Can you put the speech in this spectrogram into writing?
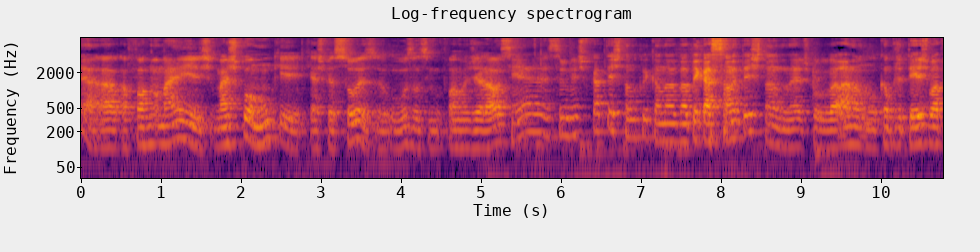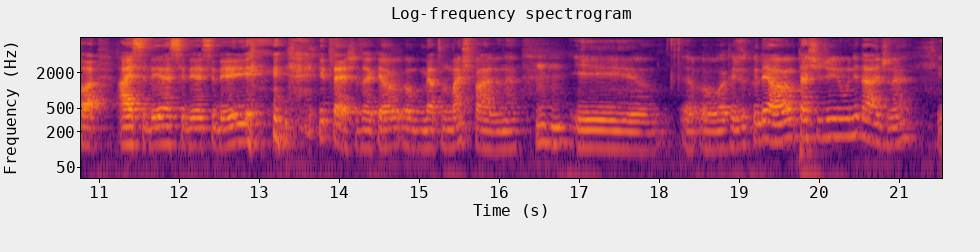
É, a, a forma mais, mais comum que, que as pessoas usam, assim, de forma geral, assim, é simplesmente ficar testando, clicando na, na aplicação e testando, né? Tipo, vai lá no, no campo de texto, bota lá ASD, ASD, ASD e, e testa, que é o, o método mais falho, né? Uhum. E eu, eu acredito que o ideal é o teste de unidade, né? Que,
